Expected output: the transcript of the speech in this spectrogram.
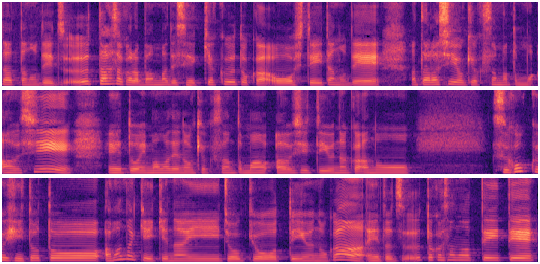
だったのでずっと朝から晩まで接客とかをしていたので新しいお客様とも会うし、えー、と今までのお客さんとも会うしっていうなんかあのすごく人と会わなきゃいけない状況っていうのが、えー、とずっと重なっていて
